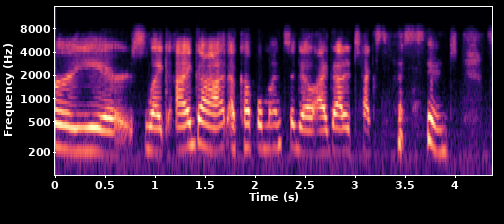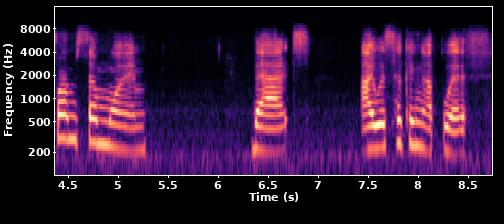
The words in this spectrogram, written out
for years. Like I got a couple months ago, I got a text message from someone that I was hooking up with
